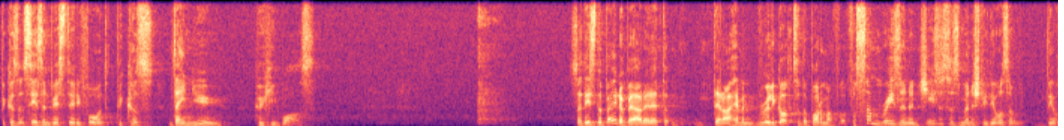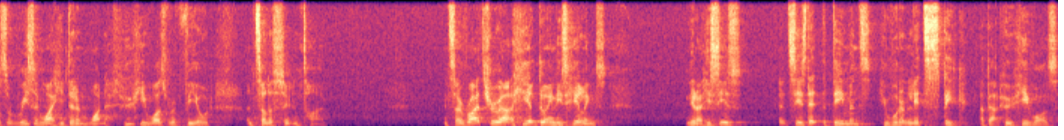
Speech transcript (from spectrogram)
Because it says in verse 34, because they knew who he was. So there's debate about it the, that I haven't really got to the bottom of. But for some reason in Jesus' ministry, there was, a, there was a reason why he didn't want who he was revealed until a certain time. And so, right throughout doing these healings, you know, he says, it says that the demons he wouldn't let speak about who he was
